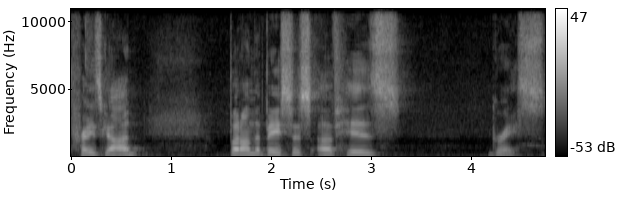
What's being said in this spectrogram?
praise God, but on the basis of his grace.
